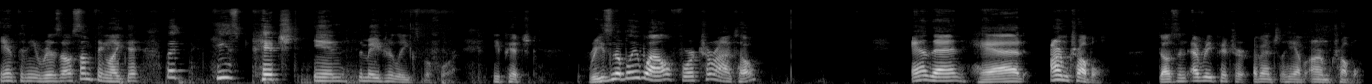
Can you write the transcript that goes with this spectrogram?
Anthony Rizzo, something like that. But he's pitched in the major leagues before. He pitched reasonably well for Toronto and then had arm trouble doesn't every pitcher eventually have arm trouble?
